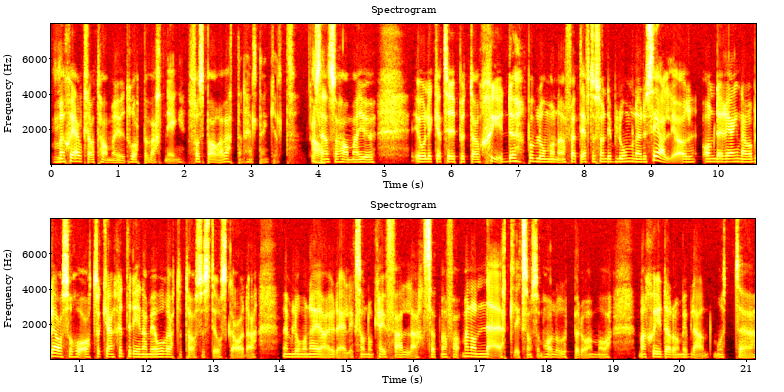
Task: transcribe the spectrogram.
Men självklart har man ju droppbevattning för att spara vatten helt enkelt. Och ja. sen så har man ju olika typer av skydd på blommorna. För att eftersom det är blommorna du säljer, om det regnar och blåser hårt så kanske inte dina morötter tar så stor skada. Men blommorna gör ju det, liksom, de kan ju falla. Så att man, får, man har nät liksom, som håller uppe dem och man skyddar dem ibland mot, uh,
